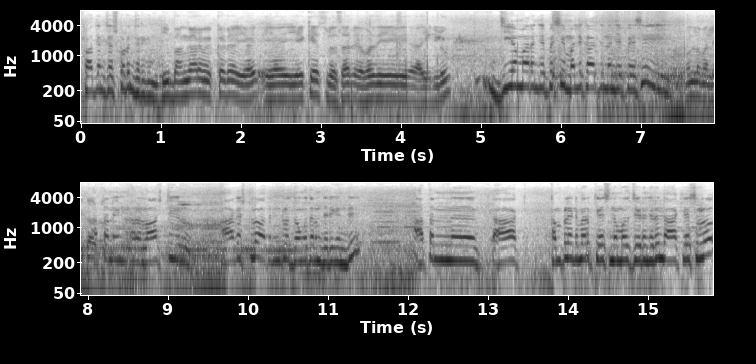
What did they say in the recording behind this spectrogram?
స్వాధీనం చేసుకోవడం జరిగింది. ఈ బంగారం ఎక్కడ ఏ- కేసులో సార్? ఎవరిది ఇల్లు? జిఎంఆర్ అని చెప్పేసి మల్లికార్జున్ అని చెప్పేసి అతని లాస్ట్ ఇయర్ ఆగస్టులో అతని ఇంట్లో దొంగతనం జరిగింది. అతను ఆ కంప్లైంట్ మేరకు కేసు నమోదు చేయడం జరిగింది. ఆ కేసులో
